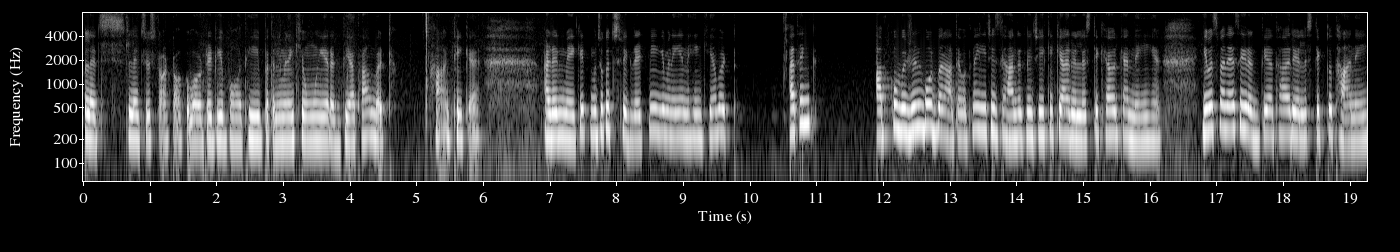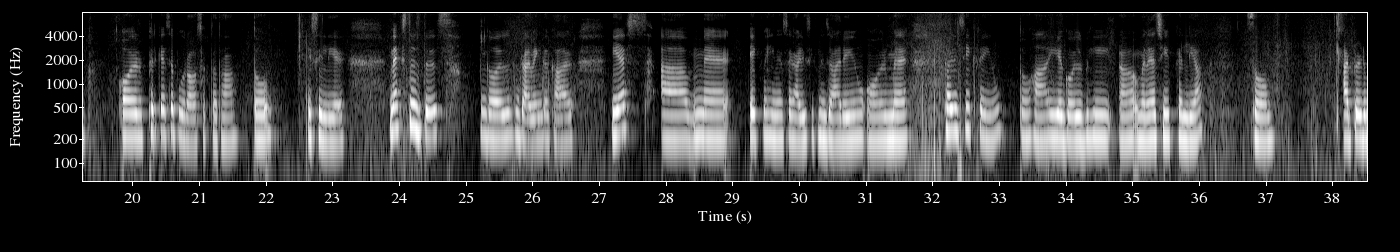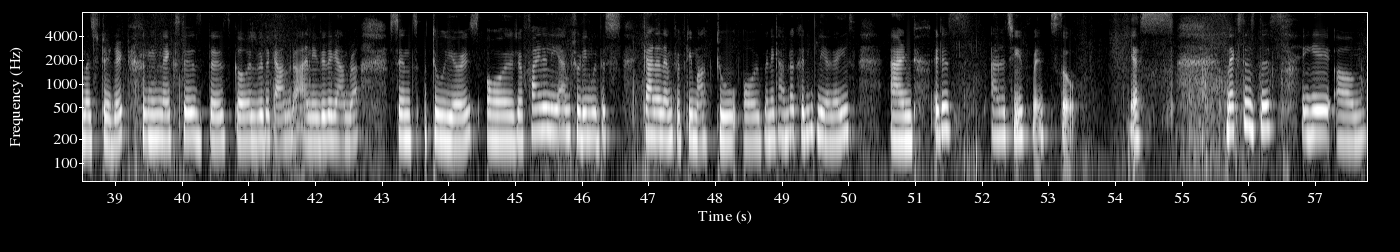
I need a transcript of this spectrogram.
let's let's just not talk about it ये बहुत ही पता नहीं मैंने क्यों ये रख दिया था बट हाँ ठीक है. आई डेंट मेक इट मुझे कुछ रिग्रेट नहीं है कि मैंने ये नहीं किया बट आई थिंक आपको विजन बोर्ड बनाते वक्त ना ये चीज़ ध्यान रखनी चाहिए कि क्या रियलिस्टिक है और क्या नहीं है। ये बस मैंने ऐसे ही रख दिया था रियलिस्टिक तो था नहीं और फिर कैसे पूरा हो सकता था? तो इसीलिए। Next is this girl driving का कार यस मैं एक महीने से गाड़ी सीखने जा रही हूँ और मैं गाड़ी सीख रही हूँ। तो हाँ ये गोल भी uh, मैंने अचीव कर लिया। सो so, I pretty much did it. Next is this girl with a camera. I needed a camera since two years और finally I'm shooting with this Canon M50 Mark II और मैंने camera ख़रीद लिया guys and it is an achievement so yes next is this ये um,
